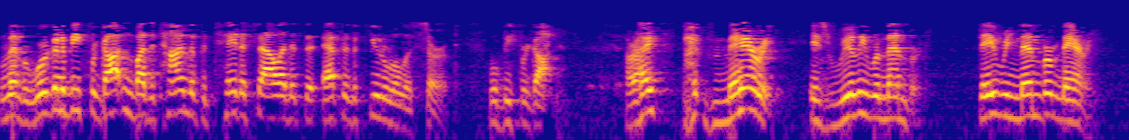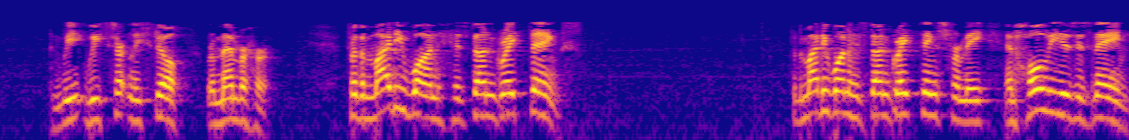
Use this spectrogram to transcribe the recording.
remember, we're going to be forgotten by the time the potato salad the, after the funeral is served. We'll be forgotten. Alright? But Mary is really remembered. They remember Mary. And we, we certainly still remember her. For the mighty one has done great things. For the mighty one has done great things for me, and holy is his name,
